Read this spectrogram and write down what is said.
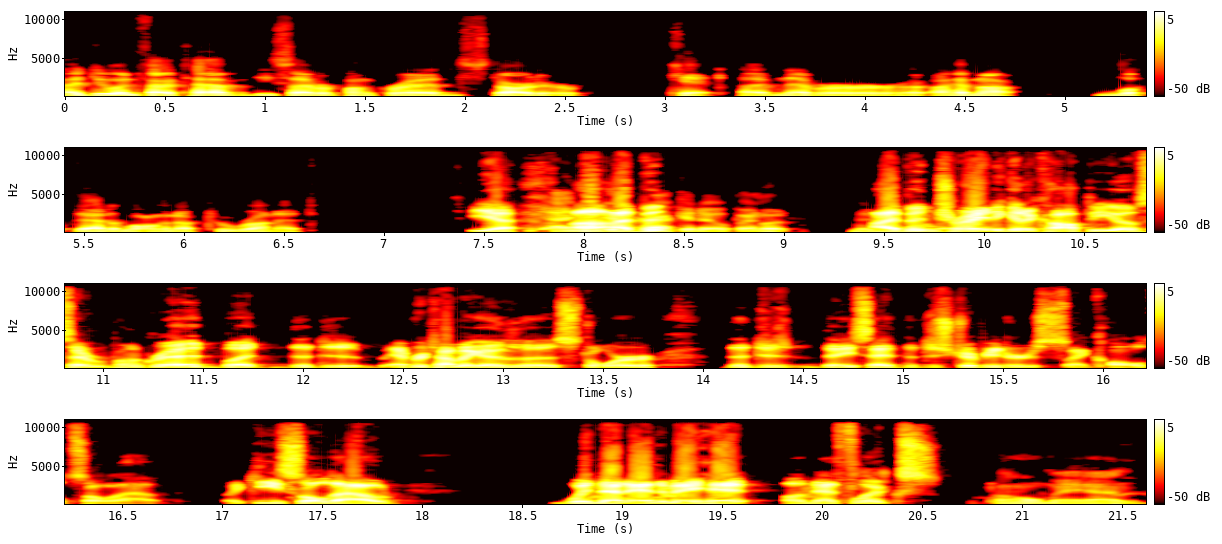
I do in fact have the Cyberpunk Red starter kit. I've never I have not looked at it long enough to run it. Yeah, Yeah, I need Uh, to I've been- crack it open. but- Maybe I've been day. trying to get a copy of Cyberpunk Red, but the every time I go to the store, the they said the distributors like all sold out. Like he sold out when that anime hit on Netflix. oh man,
